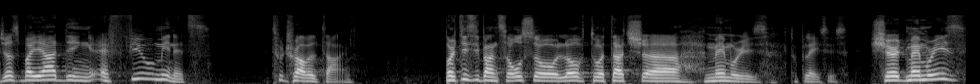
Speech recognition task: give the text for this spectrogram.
just by adding a few minutes to travel time. Participants also love to attach uh, memories to places. Shared memories,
